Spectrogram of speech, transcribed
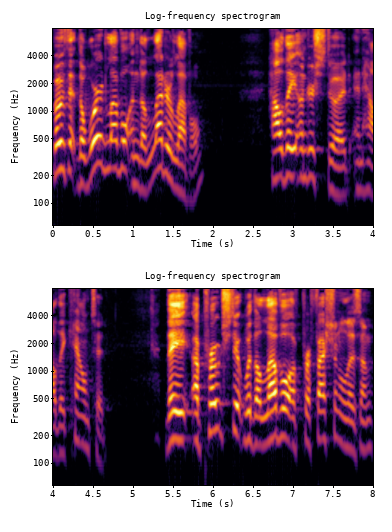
both at the word level and the letter level, how they understood and how they counted. They approached it with a level of professionalism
